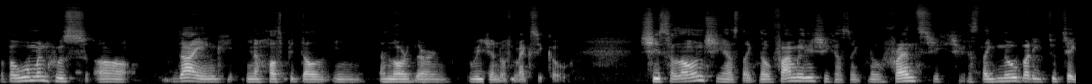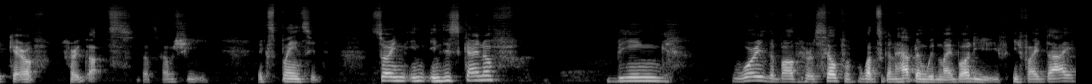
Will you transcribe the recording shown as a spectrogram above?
of a woman who's uh, dying in a hospital in a northern region of Mexico. She's alone. She has like no family. She has like no friends. She, she has like nobody to take care of her guts. That's how she explains it. So in, in, in this kind of being worried about herself of what's going to happen with my body if, if I die,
